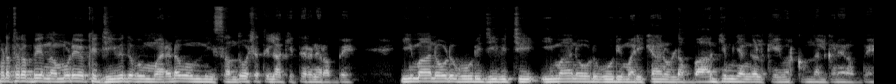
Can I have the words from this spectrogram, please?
പടത്ത റബ്ബേ നമ്മുടെയൊക്കെ ജീവിതവും മരണവും നീ സന്തോഷത്തിലാക്കി തരണേ റബ്ബെ. ഈമാനോടുകൂടി ജീവിച്ച് ഈമാനോടുകൂടി മരിക്കാനുള്ള ഭാഗ്യം ഞങ്ങൾക്ക് ഏവർക്കും നൽകണേ റബ്ബേ.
